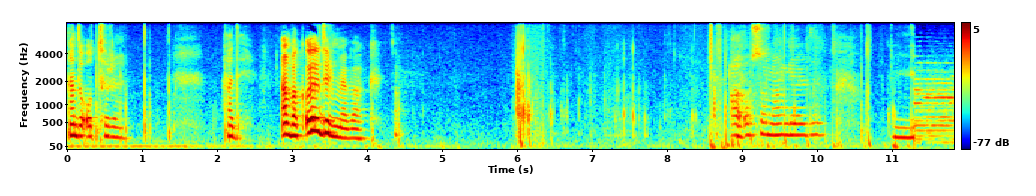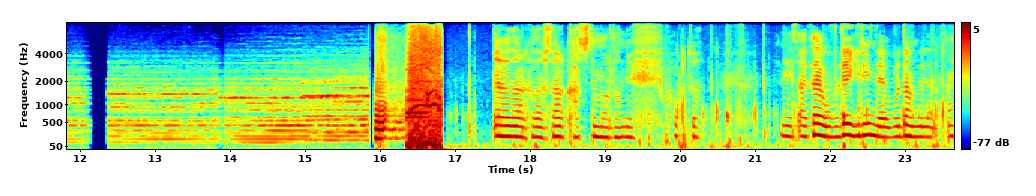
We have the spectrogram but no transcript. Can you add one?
Hadi oturun. Hadi. Ama bak öldürme bak. Aa, o sormam geldi. Evet arkadaşlar kaçtım oradan. Üf koktu. Neyse arkadaşlar buraya gireyim de buradan böyle. Ay.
